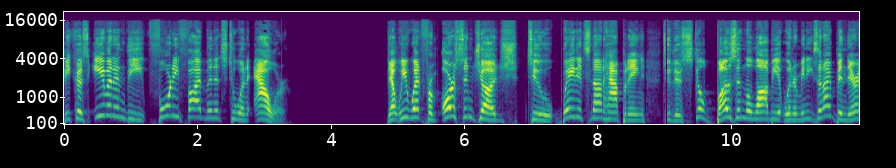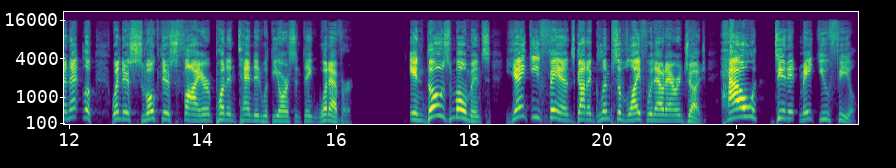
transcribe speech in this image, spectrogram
Because even in the 45 minutes to an hour that we went from arson judge to wait, it's not happening to there's still buzz in the lobby at winter meetings. And I've been there. And that, look, when there's smoke, there's fire, pun intended with the arson thing, whatever in those moments, Yankee fans got a glimpse of life without Aaron Judge. How did it make you feel?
